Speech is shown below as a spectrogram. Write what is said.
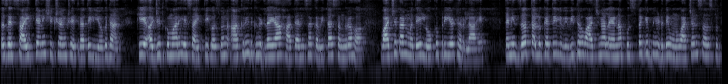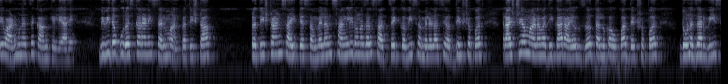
तसेच साहित्य आणि शिक्षण क्षेत्रातील योगदान के अजित कुमार हे साहित्यिक असून आखरीत घडलया हा त्यांचा कविता संग्रह वाचकांमध्ये लोकप्रिय ठरला आहे. त्यांनी जत तालुक्यातील विविध वाचनालयांना पुस्तके भेट देऊन वाचन संस्कृती वाढवण्याचे काम केले आहे. विविध पुरस्कार आणि सन्मान प्रतिष्ठा प्रतिष्ठान साहित्य संमेलन सांगली दोन हजार सातचे कवी संमेलनाचे अध्यक्षपद राष्ट्रीय मानवाधिकार आयोग जत तालुका उपाध्यक्षपद दोन हजार वीस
